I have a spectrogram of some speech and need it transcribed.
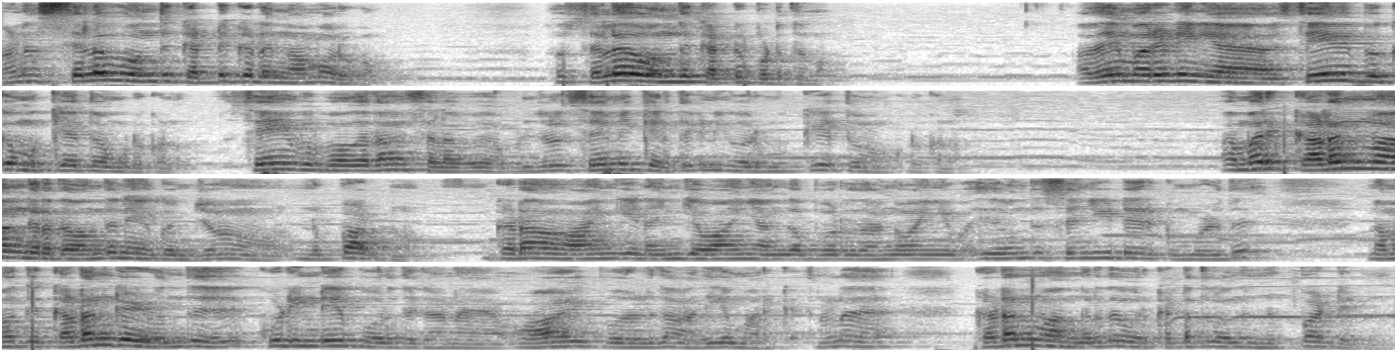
ஆனால் செலவு வந்து கட்டுக்கடுங்காமல் இருக்கும். ஸோ செலவை வந்து கட்டுப்படுத்தணும். அதே மாதிரி நீங்கள் சேமிப்புக்கு முக்கியத்துவம் கொடுக்கணும். சேமிப்பு போக தான் செலவு அப்படின்னு சொல்லி சேமிக்கிறதுக்கு நீங்கள் ஒரு முக்கியத்துவம் கொடுக்கணும். அது மாதிரி கடன் வாங்குறத வந்து நீங்கள் கொஞ்சம் நிப்பாட்டணும். கடன் வாங்கி நான் இங்கே வாங்கி அங்கே போகிறது அங்கே வாங்கி இது வந்து செஞ்சுக்கிட்டே இருக்கும் பொழுது நமக்கு கடன்கள் வந்து கூடிகிட்டே போகிறதுக்கான வாய்ப்புகள் தான் அதிகமாக இருக்குது அதனால் கடன் வாங்குறத ஒரு கட்டத்தில் வந்து நிப்பாட்டிடணும்.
